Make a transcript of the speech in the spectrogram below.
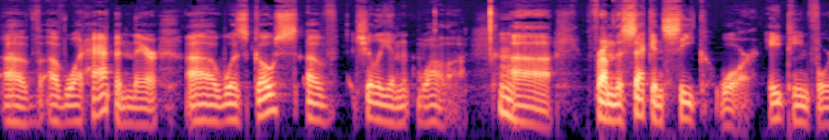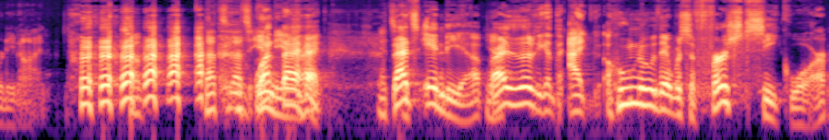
of of what happened there uh, was Ghosts of Chillianwala hmm. uh, from the Second Sikh War, 1849. so that's that's India, right? Heck? It's, That's it's, India, yeah. right? I, who knew there was a first Sikh war?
